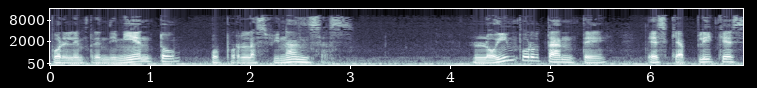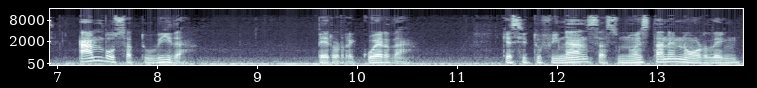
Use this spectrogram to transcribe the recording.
por el emprendimiento o por las finanzas. Lo importante es que apliques ambos a tu vida. Pero recuerda que si tus finanzas no están en orden,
